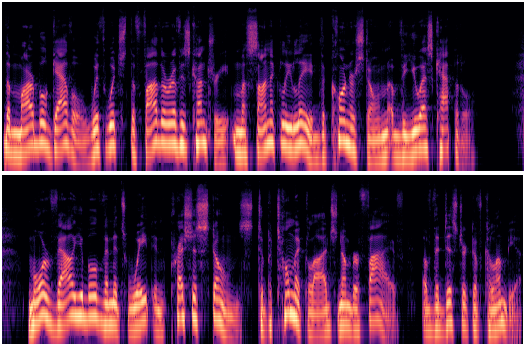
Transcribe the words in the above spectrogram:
The marble gavel with which the father of his country masonically laid the cornerstone of the U.S. Capitol, more valuable than its weight in precious stones to Potomac Lodge Number 5 of the District of Columbia.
